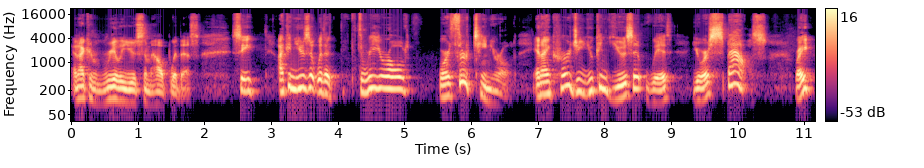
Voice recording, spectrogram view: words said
and I could really use some help with this. See, I can use it with a three year old or a 13 year old. And I encourage you, you can use it with your spouse, right?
